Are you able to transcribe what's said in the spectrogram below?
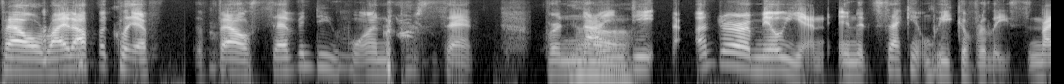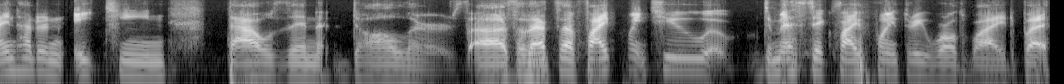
fell right off a cliff. It fell 71% for Yeah. 90 under a million in its second week of release. $918,000. Uh, so that's a 5.2 domestic, 5.3 worldwide. But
